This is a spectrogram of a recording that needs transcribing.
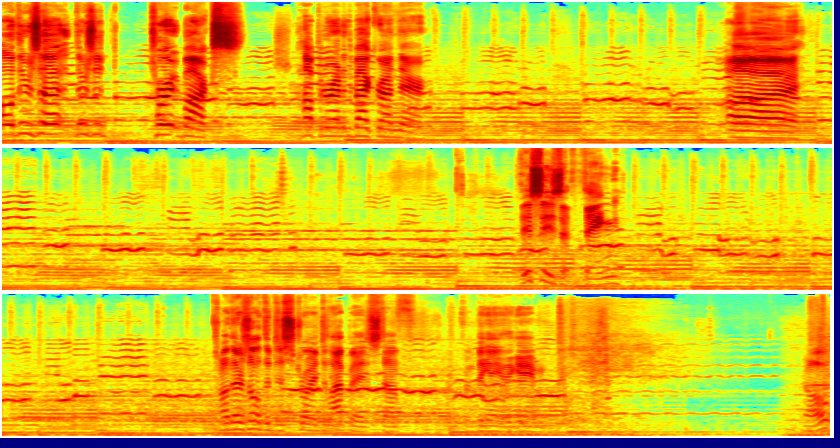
Oh, there's a there's a turret box hopping around in the background there. Uh This is a thing. Oh, there's all the destroyed, dilapidated stuff from the beginning of the game. Oh.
